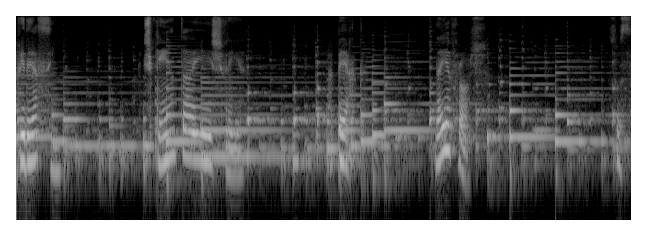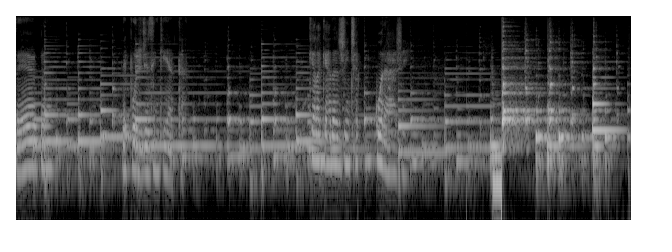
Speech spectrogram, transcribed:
A vida é assim. Esquenta e esfria. Aperta. Daí afrouxa. Sossega. Depois desinquieta. O que ela quer da gente é coragem.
